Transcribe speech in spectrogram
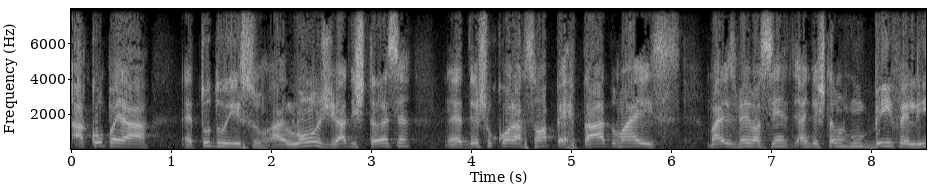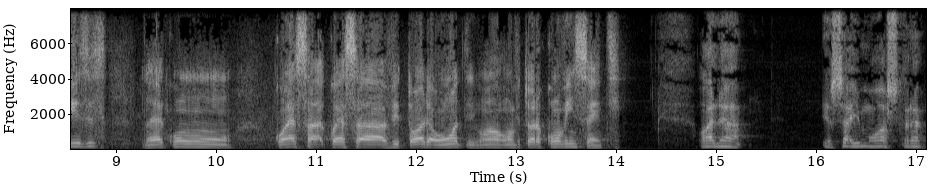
acompanhar é, tudo isso longe, à distância, né, deixa o coração apertado, mas, mas mesmo assim ainda estamos bem felizes né, com, com, essa, com essa vitória ontem, uma, uma vitória convincente. Olha, isso aí mostra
